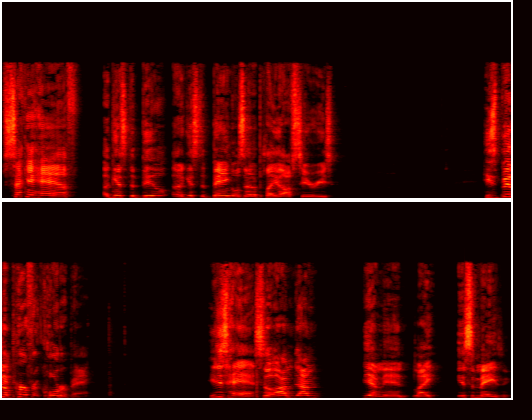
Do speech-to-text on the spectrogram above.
second half against the Bill against the Bengals in a playoff series, he's been a perfect quarterback. He just has. So I'm, I'm, yeah, man. Like, it's amazing.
